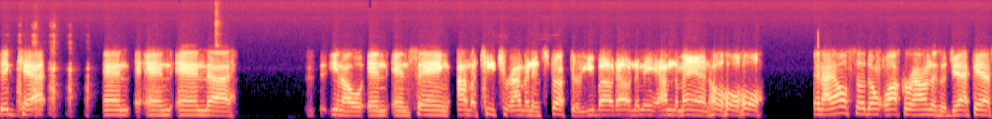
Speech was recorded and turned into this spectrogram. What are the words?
Big Cat, and and and uh, you know, and and saying I'm a teacher, I'm an instructor. You bow down to me, I'm the man. Ho ho ho. And I also don't walk around as a jackass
